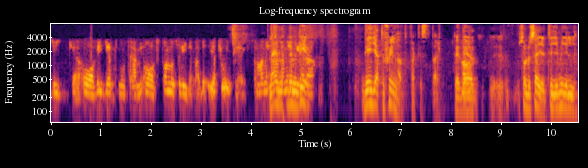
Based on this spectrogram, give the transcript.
lika avig gentemot det här med avstånd och så vidare. Jag tror inte det. Så man är, nej, men, nej, men det, det är en jätteskillnad faktiskt där. Det, ja. det, som du säger, 10 mil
